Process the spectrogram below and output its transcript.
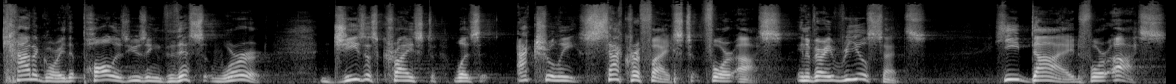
category that Paul is using this word. Jesus Christ was actually sacrificed for us in a very real sense. He died for us.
